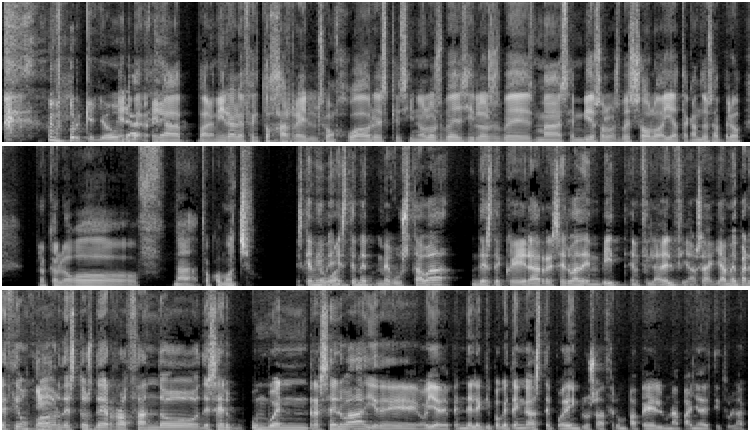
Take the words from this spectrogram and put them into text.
Porque yo. Era, era, para mí era el efecto Harrell. Son jugadores que si no los ves y los ves más envíos o los ves solo ahí atacándose, pero, pero que luego, nada, toco mucho. Es que a mí este me, gustaba desde que era reserva de Embiid en Filadelfia. O sea, ya me parecía un jugador de estos de rozando, de ser un buen reserva y de, oye, depende del equipo que tengas, te puede incluso hacer un papel, un apaño de titular.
